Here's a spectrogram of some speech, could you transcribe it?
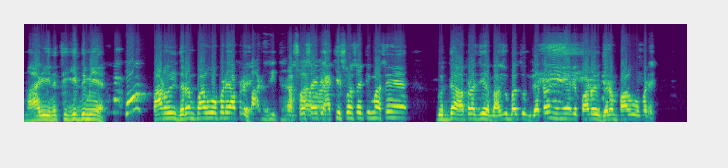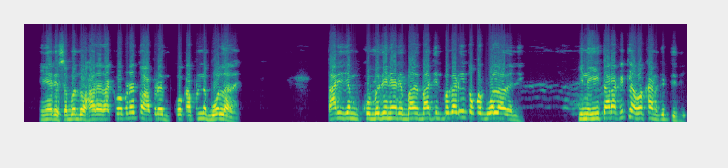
મારી નથી કીધી મેં. પાડો ઈ ધર્મ પાળવો પડે આપણે. પાડો આ સોસાયટી આખી સોસાયટીમાં છે બધા આપણા જે બાજુ બાજુ રહેતા હોય ને એની હારે પાડો ધર્મ પાળવો પડે. એની હારે સંબંધો હારા રાખવા પડે તો આપણે કોક આપણને બોલાવે. તારી જેમ બધી હારે બગાડવી તો કોઈ બોલાવે નહીં. એને ઈ તારા કેટલા વખાણ કરતી હતી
